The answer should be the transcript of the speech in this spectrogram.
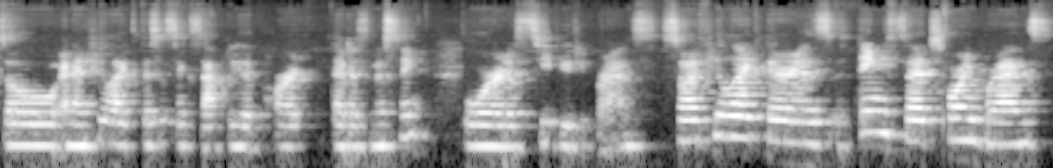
So, and I feel like this is exactly the part that is missing for the C beauty brands. So I feel like there is things that foreign brands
